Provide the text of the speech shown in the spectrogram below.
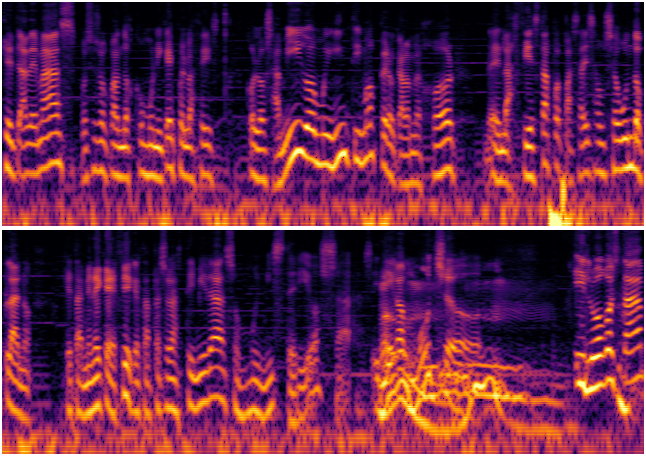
que además, pues eso, cuando os comunicáis, pues lo hacéis con los amigos muy íntimos, pero que a lo mejor en las fiestas pues pasáis a un segundo plano. Que también hay que decir que estas personas tímidas son muy misteriosas y llegan Mm. mucho. Y luego está,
